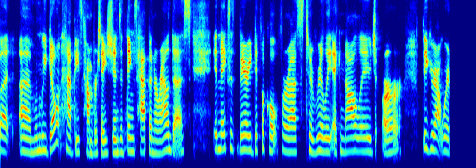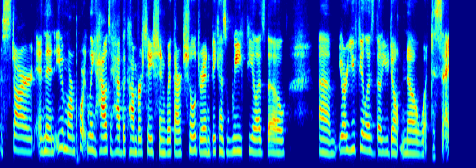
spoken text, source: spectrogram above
but um, when we don't have these conversations and things happen around us, it makes it very difficult for us to really acknowledge or figure out where to start. And then, even more importantly, how to have the conversation with our children because we feel as though, um, or you feel as though you don't know what to say.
